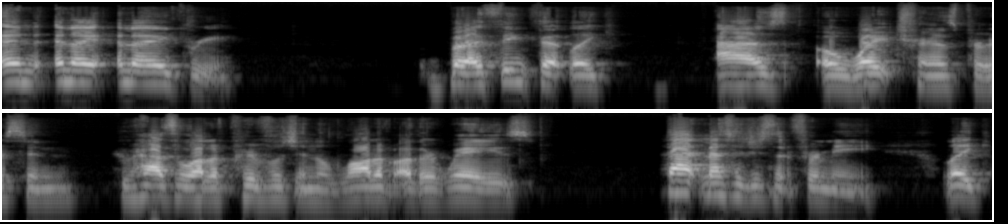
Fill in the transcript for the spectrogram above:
And and I and I agree. But I think that like as a white trans person who has a lot of privilege in a lot of other ways, that message isn't for me. Like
